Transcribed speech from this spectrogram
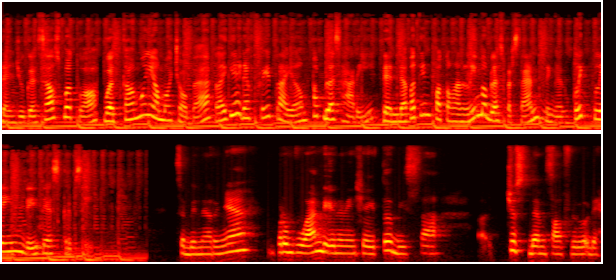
dan juga sales bot loh. Buat kamu yang mau coba, lagi ada free trial 14 hari dan dapetin potongan 15% dengan klik link di deskripsi. sebenarnya perempuan di Indonesia itu bisa choose themselves dulu deh,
